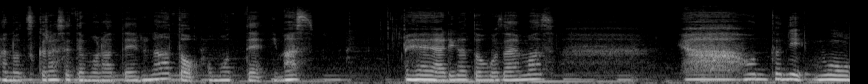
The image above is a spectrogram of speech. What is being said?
あの作らせてもらっているなと思っています、えー、ありがとうございます。いやー本当にも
